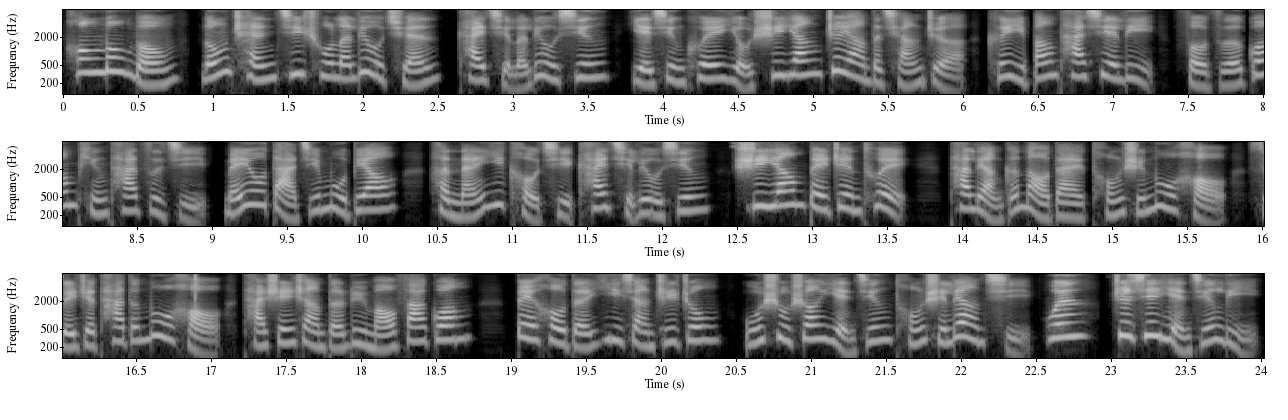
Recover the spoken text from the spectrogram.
轰隆隆，龙尘击出了六拳，开启了六星。也幸亏有师央这样的强者可以帮他卸力，否则光凭他自己没有打击目标，很难一口气开启六星。师央被震退，他两个脑袋同时怒吼，随着他的怒吼，他身上的绿毛发光。背后的异象之中，无数双眼睛同时亮起。温，这些眼睛里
